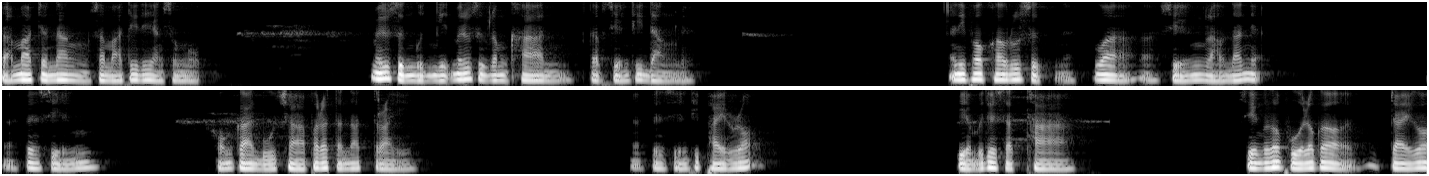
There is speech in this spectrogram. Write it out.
สามารถจะนั่งสมาธิได้อย่างสงบ ไม่รู้สึกหงุดหงิด ไม่รู้สึกลำคาญกับเสียงที่ดังเลย อันนี้เพราะเขารู้สึกนะว่าเสียงเหล่านั้นเนี่ยเป็นเสียงของการบูชาพระรัตนตรัย เป็นเสียงที่ไพเราะ เปลี่ยนไปด้วยศรัทธา เสียงกระทบหูแล้วก็ใจก็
